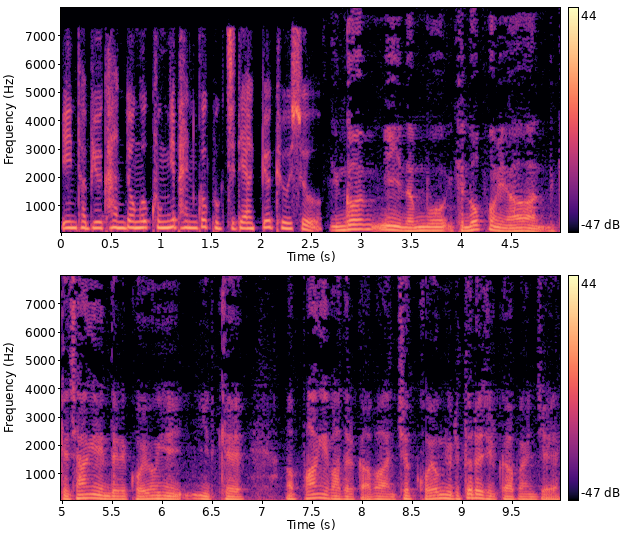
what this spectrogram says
인터뷰 강동욱 국립한국복지대학교 교수. 임금이 너무 이렇게 높으면 이렇게 장애인들의 고용이 이렇게 방해받을까봐, 즉 고용률이 떨어질까봐 이제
